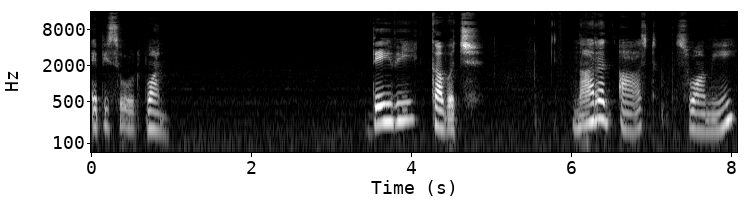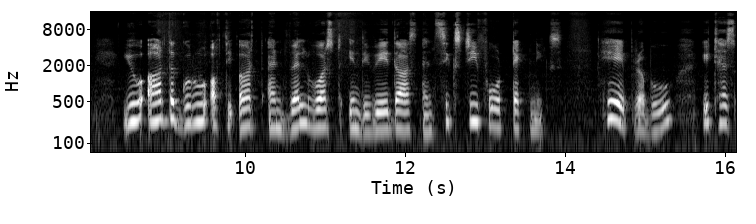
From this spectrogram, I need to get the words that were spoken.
Episode 1 Devi Kavach. Narad asked, Swami, you are the Guru of the earth and well versed in the Vedas and 64 techniques. Hey Prabhu, it has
